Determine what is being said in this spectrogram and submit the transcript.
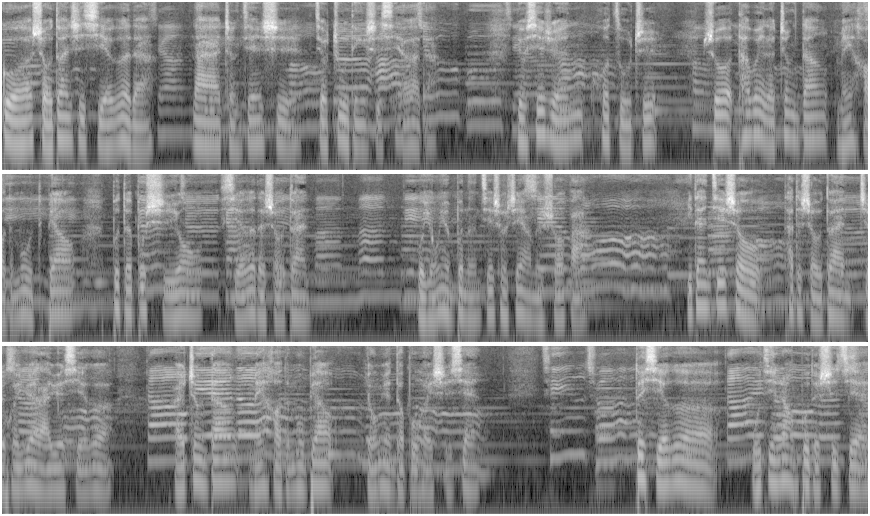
如果手段是邪恶的，那整件事就注定是邪恶的。有些人或组织说他为了正当美好的目标，不得不使用邪恶的手段。我永远不能接受这样的说法。一旦接受，他的手段只会越来越邪恶，而正当美好的目标永远都不会实现。对邪恶无尽让步的世界，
